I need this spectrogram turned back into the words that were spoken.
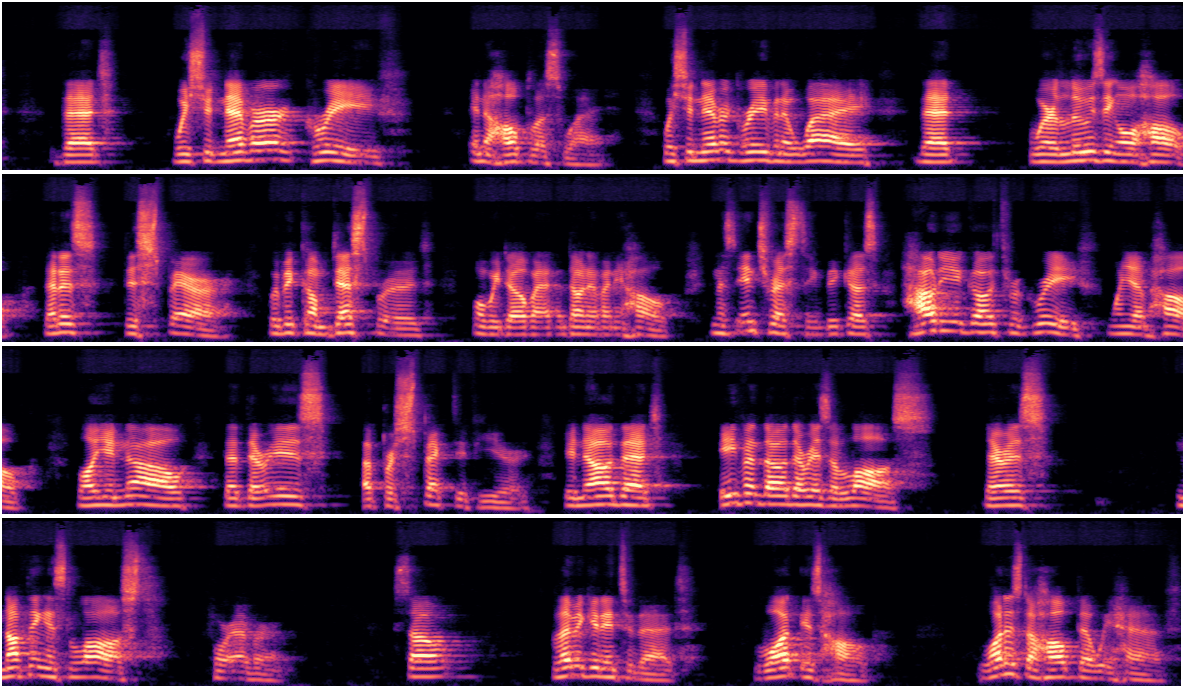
that we should never grieve in a hopeless way. We should never grieve in a way that we're losing all hope. That is despair. We become desperate when we don't, have any hope. And it's interesting because how do you go through grief when you have hope? Well, you know that there is a perspective here. You know that even though there is a loss, there is nothing is lost forever. So let me get into that. What is hope? What is the hope that we have?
